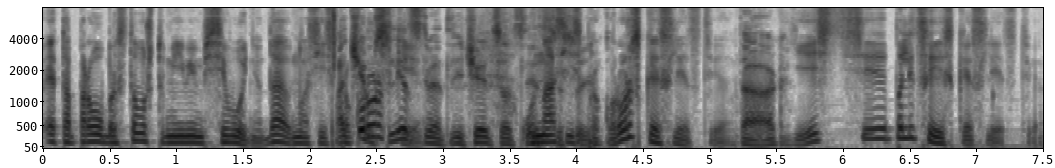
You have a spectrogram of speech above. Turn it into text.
это прообраз того, что мы имеем сегодня. Да, у нас есть а чем следствие отличается от следствия? У нас есть прокурорское следствие, так. есть э, полицейское следствие,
